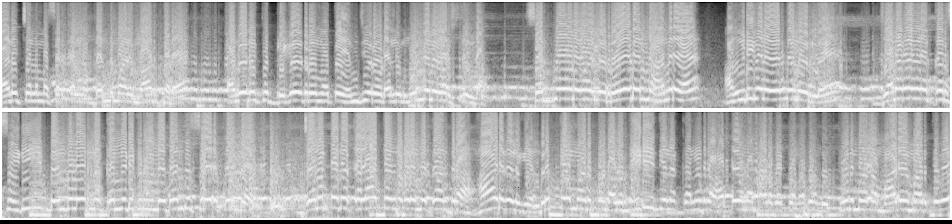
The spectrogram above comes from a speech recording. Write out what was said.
ರಾಣಿ ಚೆನ್ನಮ್ಮ ಸರ್ಕಲ್ ಬಂದ್ ಮಾಡಿ ಮಾಡ್ತಾರೆ. ಅದೇ ರೀತಿ ಬ್ರಿಗೇಡ್ ರೋಡ್ ಮತ್ತೆ ಎಂ ಜಿ ರೋಡ್ ಅಲ್ಲಿ ಮುಂದಿನ ವರ್ಷದಿಂದ ಸಂಪೂರ್ಣವಾಗಿ ರೋಡ್ ಅನ್ನ ಅಂದ್ರೆ ಅಂಗಡಿಗಳು ಓಪನ್ ಇರಲಿ, ಜನಗಳನ್ನ ಕರೆಸಿ ಇಡೀ ಬೆಂಗಳೂರಿನ ಕನ್ನಡಿಗರು ಇಲ್ಲಿ ಬಂದು ಸೇರಿಕೊಂಡು ಜನಪದ ಕಲಾ ತಂಡಗಳ ಮುಖಾಂತರ ಹಾಡುಗಳಿಗೆ ನೃತ್ಯ ಮಾಡಿಕೊಂಡು ಅವರು ಇಡೀ ದಿನ ಕನ್ನಡ ಹಬ್ಬವನ್ನು ಮಾಡಬೇಕು ಅನ್ನೋದು ಒಂದು ತೀರ್ಮಾನ ಮಾಡೇ ಮಾಡ್ತೀವಿ.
